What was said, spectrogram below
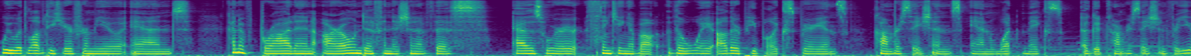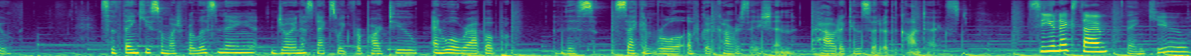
We would love to hear from you and kind of broaden our own definition of this as we're thinking about the way other people experience conversations and what makes a good conversation for you. So, thank you so much for listening. Join us next week for part two, and we'll wrap up this second rule of good conversation how to consider the context. See you next time. Thank you.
